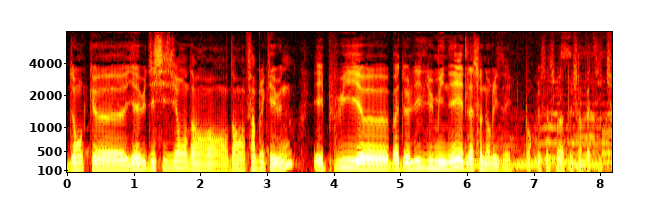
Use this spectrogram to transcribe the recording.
Donc euh, il y a eu décision d'en fabriquer une et puis euh, bah, de l'illuminer et de la sonoriser pour que ça soit plus sympathique.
